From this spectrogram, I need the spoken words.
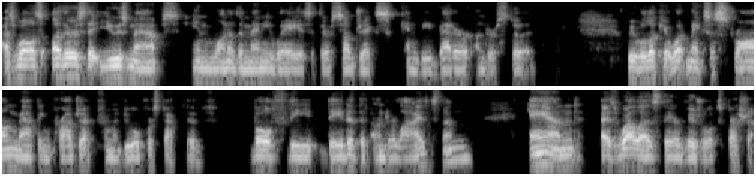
as well as others that use maps in one of the many ways that their subjects can be better understood. We will look at what makes a strong mapping project from a dual perspective, both the data that underlies them and as well as their visual expression.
